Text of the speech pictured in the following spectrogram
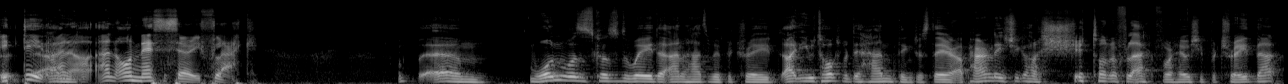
It did, And, and uh, an unnecessary flack. Um, one was because of the way that Anne Hathaway portrayed. Uh, you talked about the hand thing just there. Apparently, she got a shit ton of flack for how she portrayed that.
